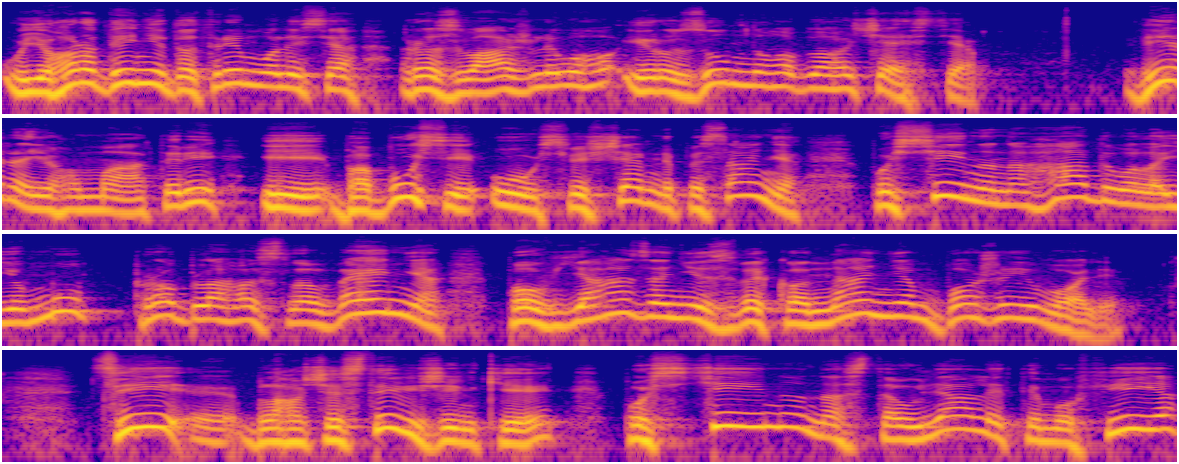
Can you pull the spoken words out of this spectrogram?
У його родині дотримувалися розважливого і розумного благочестя. Віра його матері і бабусі у священне писання постійно нагадувала йому про благословення, пов'язані з виконанням Божої волі. Ці е, благочестиві жінки постійно наставляли Тимофія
